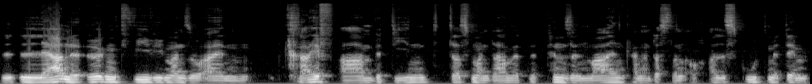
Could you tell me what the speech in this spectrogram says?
lerne irgendwie, wie man so einen Greifarm bedient, dass man damit mit Pinseln malen kann und das dann auch alles gut mit dem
